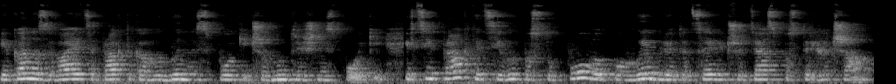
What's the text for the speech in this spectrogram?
яка називається практика глибинний спокій чи внутрішній спокій. І в цій практиці ви поступово поглиблюєте це відчуття спостерігача.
